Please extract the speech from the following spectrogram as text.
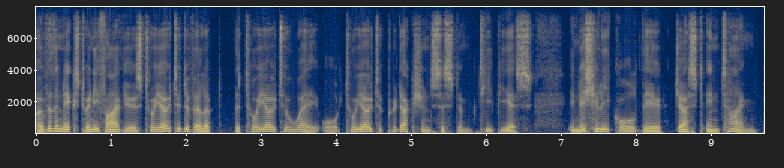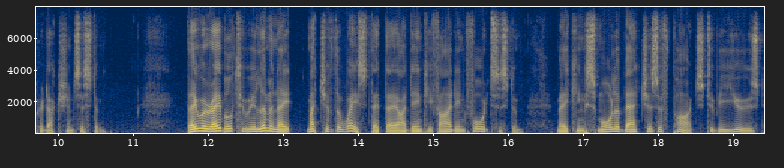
Over the next 25 years, Toyota developed the Toyota Way or Toyota Production System TPS, initially called their just-in-time production system. They were able to eliminate much of the waste that they identified in Ford's system, making smaller batches of parts to be used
